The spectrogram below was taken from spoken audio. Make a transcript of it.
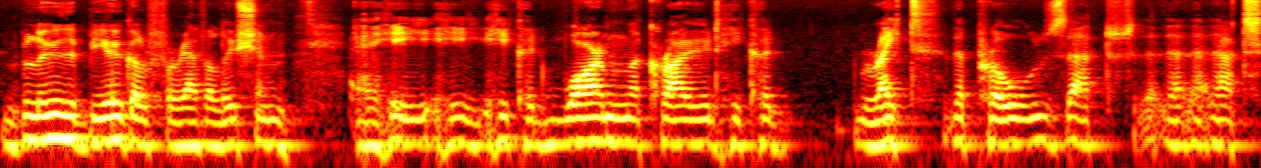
blew the bugle for revolution. Uh, he, he, he could warm the crowd. He could write the prose that, that, that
